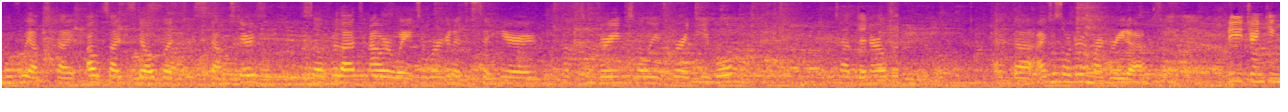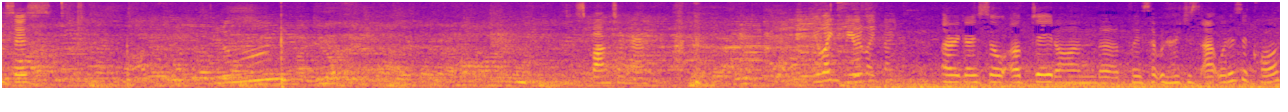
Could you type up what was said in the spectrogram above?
Hopefully outside, outside still, but just downstairs. So for that, it's an hour wait. So we're gonna just sit here, have some drinks while we wait for a table to have dinner over. And uh, I just ordered a margarita. What are you drinking, sis? Sponsor her. you like beer like that? Alright guys, so update on the place that we were just at. What is it called?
